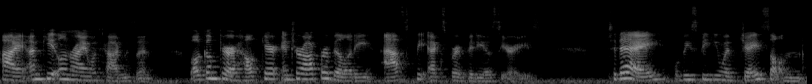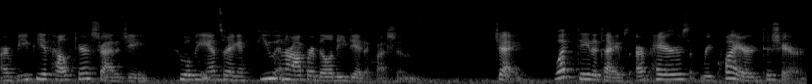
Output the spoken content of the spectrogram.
Hi, I'm Caitlin Ryan with Cognizant. Welcome to our Healthcare Interoperability Ask the Expert video series. Today, we'll be speaking with Jay Sultan, our VP of Healthcare Strategy, who will be answering a few interoperability data questions. Jay, what data types are payers required to share?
